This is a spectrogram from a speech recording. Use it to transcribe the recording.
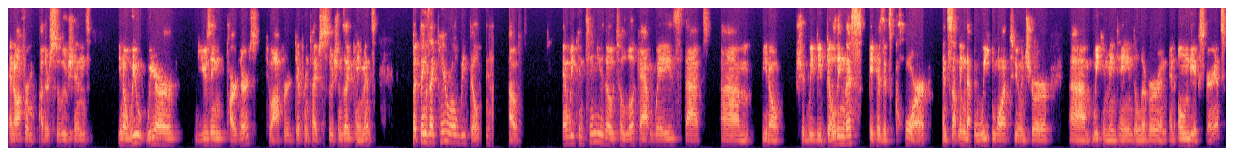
and offer other solutions, you know, we we are using partners to offer different types of solutions like payments, but things like payroll we built in house, and we continue though to look at ways that um, you know should we be building this because it's core and something that we want to ensure um, we can maintain, deliver, and, and own the experience?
